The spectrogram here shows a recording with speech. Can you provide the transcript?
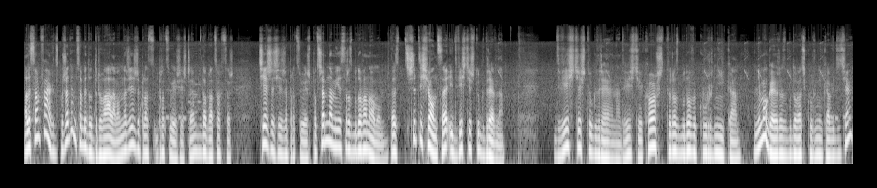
Ale sam fakt, poszedłem sobie do drwala. Mam nadzieję, że pracujesz jeszcze. Dobra, co chcesz? Cieszę się, że pracujesz. Potrzebna mi jest rozbudowa omum. To jest 3000 i 200 sztuk drewna. 200 sztuk drewna, 200 koszt rozbudowy kurnika. Nie mogę rozbudować kurnika, widzicie?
